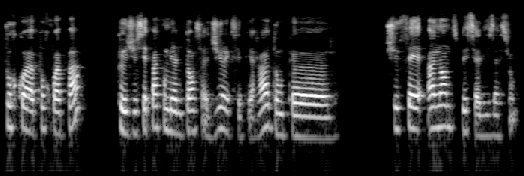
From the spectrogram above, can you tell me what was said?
pourquoi, pourquoi pas? Que je sais pas combien de temps ça dure, etc. Donc euh, je fais un an de spécialisation,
